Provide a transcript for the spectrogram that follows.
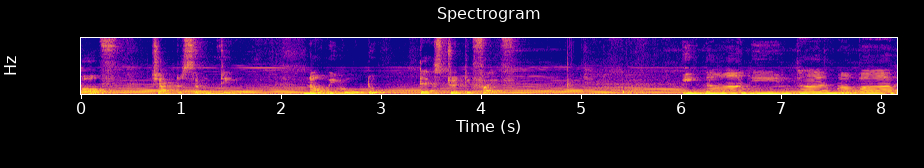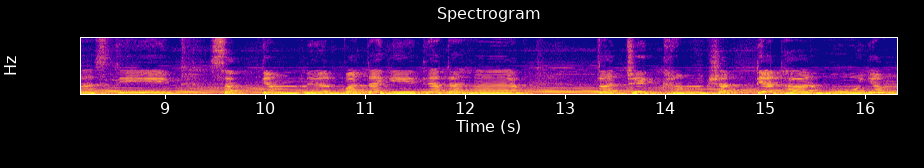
of chapter 17. Now we go to text 25. इदानीं धर्मपादस्ते सत्यं निर्वतयेद्यतः तज्जिघ्रं सत्यधर्मोऽयं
